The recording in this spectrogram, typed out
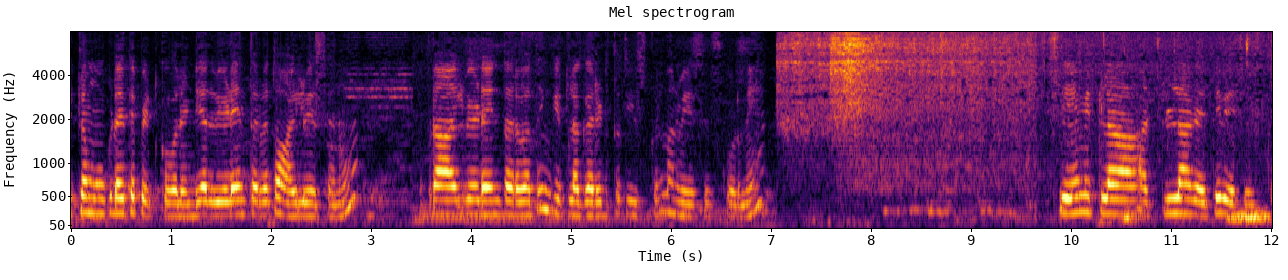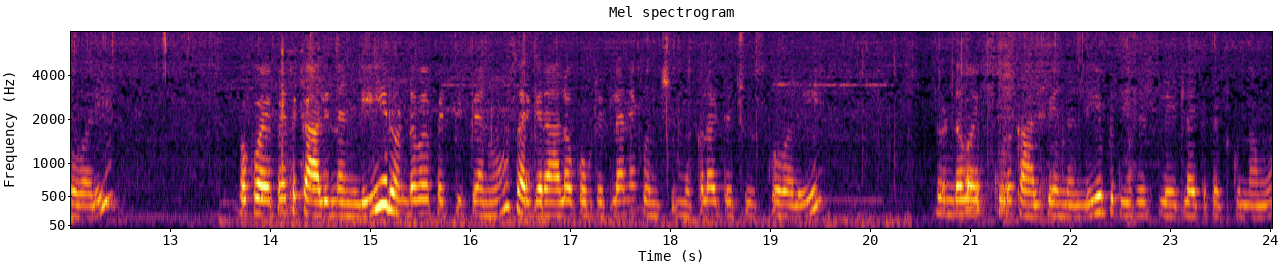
ఇట్లా మూకుడైతే పెట్టుకోవాలండి. అది వేడైన తర్వాత ఆయిల్ వేసాను. ఇప్పుడు ఆయిల్ వేడైన తర్వాత ఇంక ఇట్లా గరిటతో తీసుకొని మనం వేసేసుకోవడమే. సేమ్ ఇట్లా అట్లాగైతే వేసేసుకోవాలి. ఒకవైపు అయితే కాలిందండి. రెండో వైపు అయితే తిప్పాను. సరిగ్గా రాలే. ఒక్కొక్కటి ఇట్లానే కొంచెం ముక్కలు అయితే చూసుకోవాలి. రెండో వైపు కూడా కాలిపోయిందండి. ఇప్పుడు తీసేసి ప్లేట్లు అయితే పెట్టుకుందాము.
